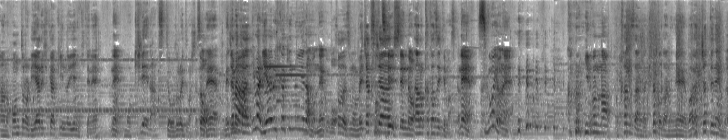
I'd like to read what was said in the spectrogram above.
あの本当のリアルヒカキンの家に来てね。ね。もう綺麗だっつって驚いてましたからね。めちゃめちゃ今今リアルヒカキンの家だもんねここ。そうです。もうめちゃくちゃあの片付いてますから。ね。すごいよね。このいろんな。カズさんが来た途端にね笑っちゃってねもう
